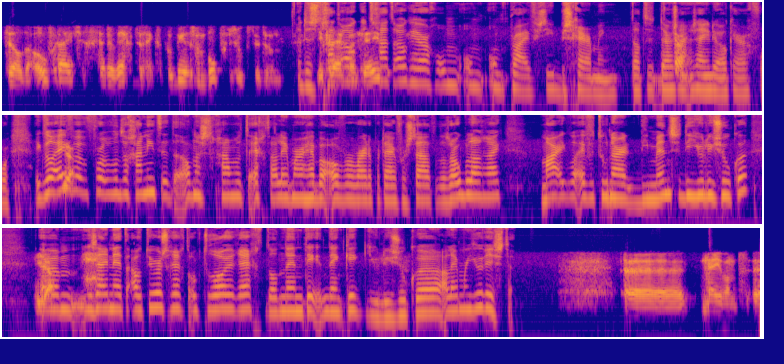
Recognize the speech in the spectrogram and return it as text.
Terwijl de overheid zich verder wegtrekt. Probeer eens een bobverzoek te doen. Dus het gaat, ook, het gaat ook heel erg om, om, om privacybescherming. Dat, daar zijn, zijn jullie ook erg voor. Ik wil even, voor, want we gaan niet, anders gaan we het echt alleen maar hebben over waar de partij voor staat. Dat is ook belangrijk. Maar ik wil even toe naar die mensen die jullie zoeken. Ehm, je zei net auteursrecht, octrooirecht. Dan denk, denk ik, jullie zoeken alleen maar juristen. Eh, nee, want eh,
